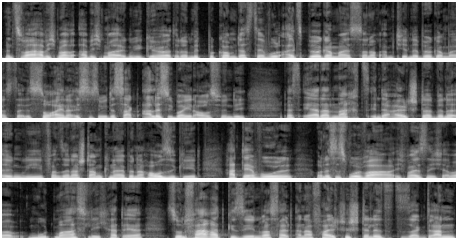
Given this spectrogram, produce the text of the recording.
Und zwar habe ich, mal- hab ich mal irgendwie gehört oder mitbekommen, dass der wohl als Bürgermeister, noch amtierender Bürgermeister ist. So einer ist es nämlich. Das sagt alles über ihn aus, finde ich. Dass er dann nachts in der Altstadt, wenn er irgendwie von seiner Stammkneipe nach Hause geht, hat er wohl, und es ist wohl wahr, ich weiß nicht, aber mutmaßlich hat er so ein Fahrrad gesehen, was halt an der falschen Stelle sozusagen dran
